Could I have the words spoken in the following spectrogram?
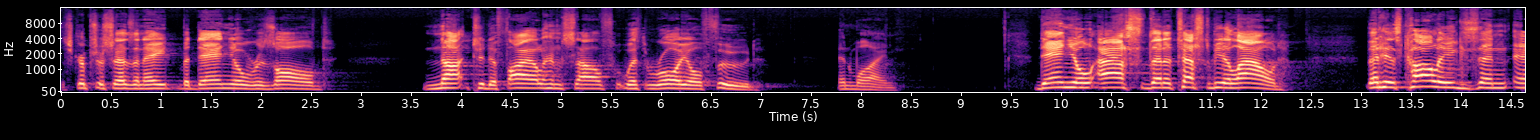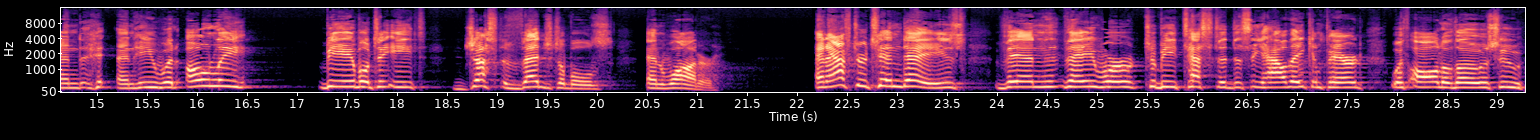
The scripture says in 8, but Daniel resolved not to defile himself with royal food and wine. Daniel asked that a test be allowed, that his colleagues and, and, and he would only be able to eat just vegetables and water. And after 10 days, then they were to be tested to see how they compared with all of those who,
